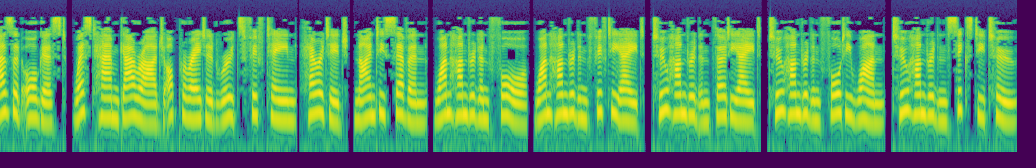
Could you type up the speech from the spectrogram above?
As at August, West Ham Garage operated routes 15 Heritage, 97, 104, 158, 238, 241, 262,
